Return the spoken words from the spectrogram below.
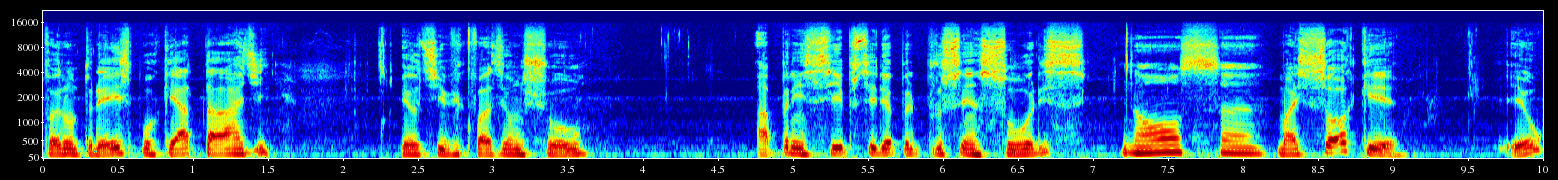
foram três, porque à tarde eu tive que fazer um show. A princípio seria para os sensores, Nossa. mas só que eu,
